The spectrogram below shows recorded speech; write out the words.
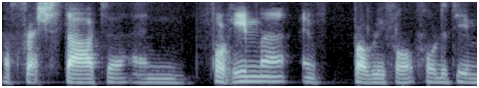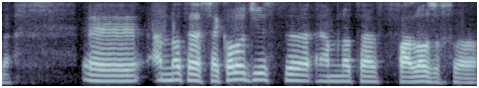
a fresh start, uh, and for him uh, and probably for for the team. I'm not a psychologist. I'm not a philosopher,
